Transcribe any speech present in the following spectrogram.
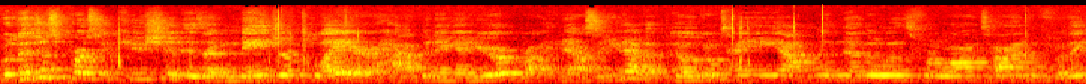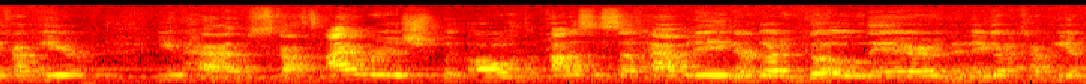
Religious persecution is a major player happening in Europe right now. So you have the pilgrims hanging out in the Netherlands for a long time before they come here. You have Scots Irish with all of the Protestant stuff happening. They're going to go there, and then they're going to come here.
